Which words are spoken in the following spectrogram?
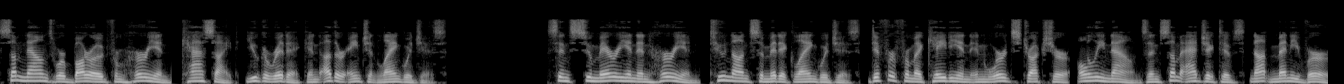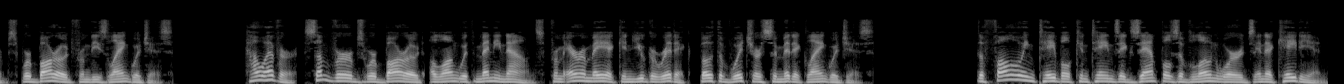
some nouns were borrowed from Hurrian, Kassite, Ugaritic and other ancient languages. Since Sumerian and Hurrian, two non-Semitic languages, differ from Akkadian in word structure, only nouns and some adjectives not many verbs were borrowed from these languages. However, some verbs were borrowed along with many nouns from Aramaic and Ugaritic, both of which are Semitic languages. The following table contains examples of loan words in Akkadian.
